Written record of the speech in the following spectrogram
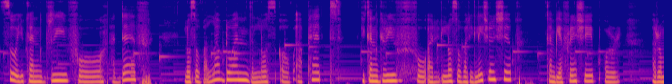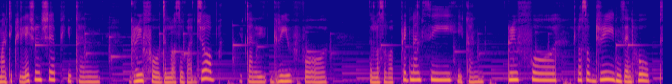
So you can grieve for a death, loss of a loved one, the loss of a pet, you can grieve for a loss of a relationship, can be a friendship or a romantic relationship. You can grieve for the loss of a job. You can grieve for the loss of a pregnancy. You can grieve for loss of dreams and hopes.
